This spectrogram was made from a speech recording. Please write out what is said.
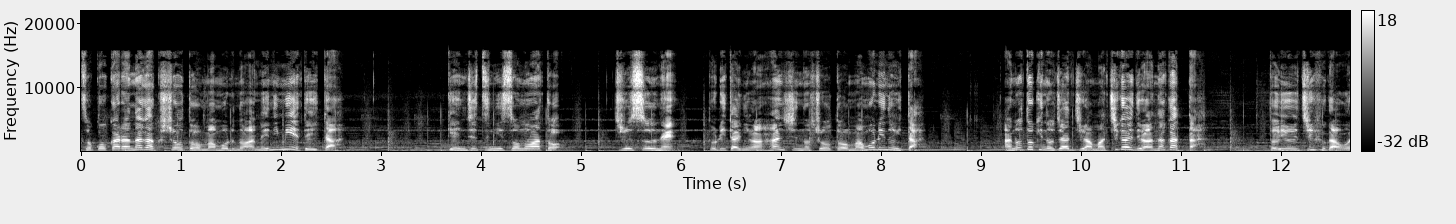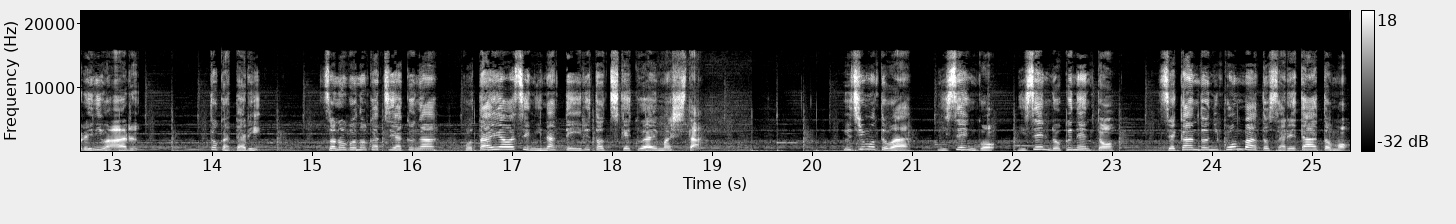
そこから長くショートを守るのは目に見えていた。現実にその後十数年鳥谷は阪神のショートを守り抜いた。あの時のジャッジは間違いではなかった。という自負が俺にはある。と語りその後の活躍が答え合わせになっていると付け加えました。藤本は2005-2006年とセカンドにコンバートされた後も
